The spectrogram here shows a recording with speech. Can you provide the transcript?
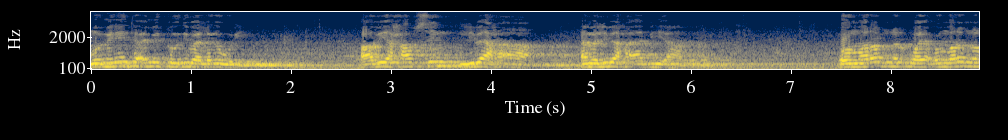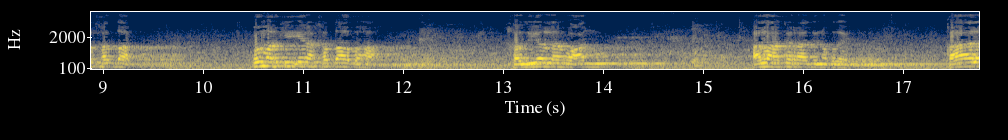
mu'miniinta amiirkoodii baa laga wariyey. Abi xabsin libaaxa ahaa ama libaaxa aabihii ahaa. Cumar bn اkhaaab cumarkii ina khaaab ahaa radia allaahu canhu allah ka raadi noqdee qaala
